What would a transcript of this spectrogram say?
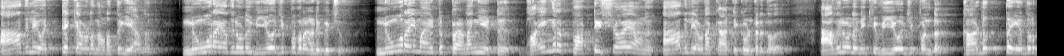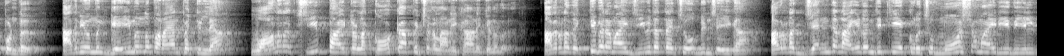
ആദിലെ ഒറ്റയ്ക്ക് അവിടെ നടത്തുകയാണ്. നൂറ അതിനോട് വിയോജിപ്പ് പ്രകടിപ്പിച്ചു. നൂറയുമായിട്ട് പിണങ്ങിയിട്ട് ഭയങ്കര പട്ടിഷോയാണ് ആദിലെ അവിടെ കാട്ടിക്കൊണ്ടിരുന്നത്. അതിനോട് എനിക്ക് വിയോജിപ്പുണ്ട് കടുത്ത എതിർപ്പുണ്ട്. അതിനെയൊന്നും ഗെയിം എന്ന് പറയാൻ പറ്റില്ല. വളരെ ചീപ്പായിട്ടുള്ള കോക്കാപ്പിച്ചകളാണ് ഈ കാണിക്കുന്നത്. അവരുടെ വ്യക്തിപരമായ ജീവിതത്തെ ചോദ്യം ചെയ്യുക അവരുടെ ജെൻഡർ ഐഡന്റിറ്റിയെ കുറിച്ച് മോശമായ രീതിയിൽ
